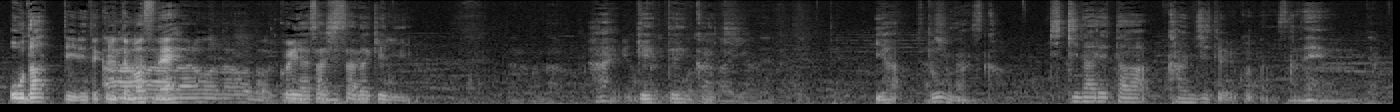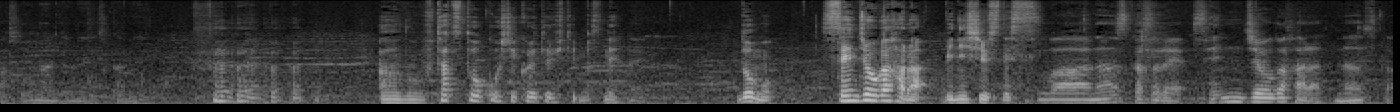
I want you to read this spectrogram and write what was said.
「小田」って入れてくれてますね。なるほどなるほど。これ優しさだけに。なるほどなるほどはい原点回帰。長いやどうなんですか？聞き慣れた感じということなんですかね。うんやっぱそうなんじゃないですかね。あの2つ投稿してくれてる人いますね。はい。どうも戦場ヶ原ビニシウスです。うわーなんすかそれ。戦場ヶ原ってなんすか？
